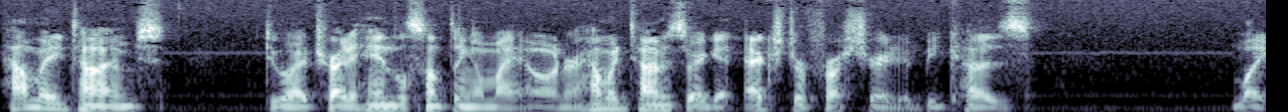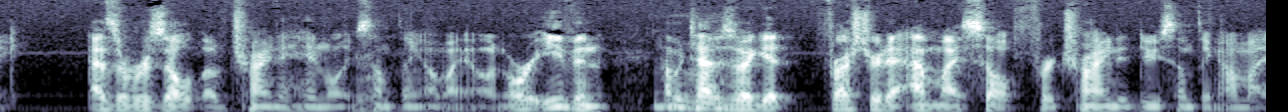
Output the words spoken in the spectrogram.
how many times do I try to handle something on my own, or how many times do I get extra frustrated because, like, as a result of trying to handle mm-hmm. something on my own, or even how many times mm-hmm. do I get frustrated at myself for trying to do something on my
